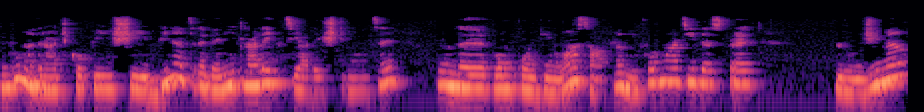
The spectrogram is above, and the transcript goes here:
Bună, dragi copii, și bine ați revenit la lecția de științe, unde vom continua să aflăm informații despre lungimea,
